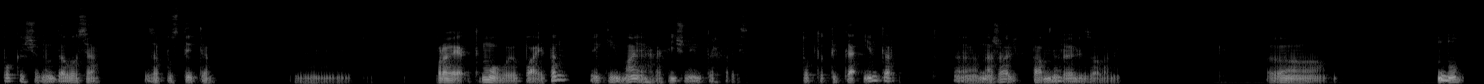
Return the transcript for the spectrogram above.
поки що не вдалося запустити м, проект мовою Python, який має графічний інтерфейс. Тобто ТК Інтер, е, на жаль, там не реалізований. Е, Ну,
